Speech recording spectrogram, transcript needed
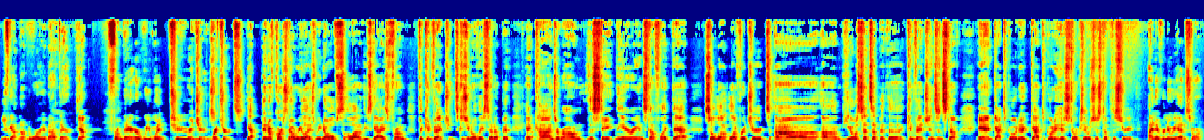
you've got nothing to worry about there. Yep. From there, we went to Richards. Richards. Yep. And of course, now realize we know a lot of these guys from the conventions because, you know, they set up at, at cons around the state and the area and stuff like that. So Love, Love Richards, uh, um, he always sets up at the conventions and stuff and got to go to, got to go to his store because it was just up the street. I never knew he had a store.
